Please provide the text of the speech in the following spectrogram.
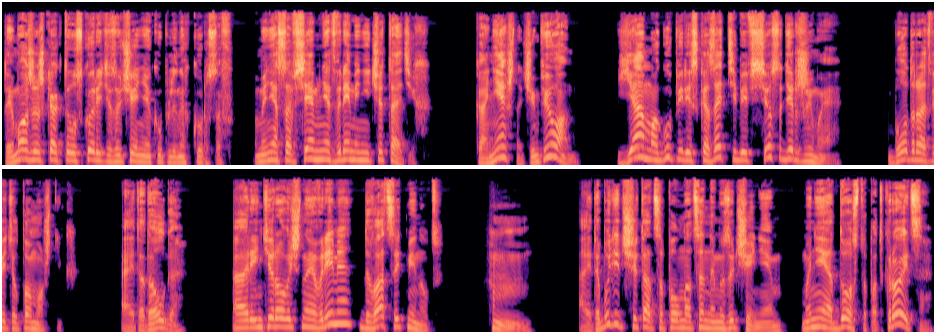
ты можешь как-то ускорить изучение купленных курсов? У меня совсем нет времени читать их. Конечно, чемпион. Я могу пересказать тебе все содержимое. Бодро ответил помощник. А это долго? Ориентировочное время 20 минут. Хм. А это будет считаться полноценным изучением? Мне доступ откроется?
